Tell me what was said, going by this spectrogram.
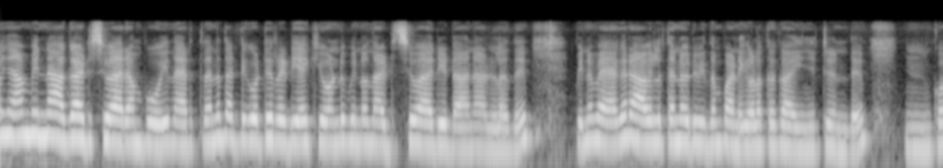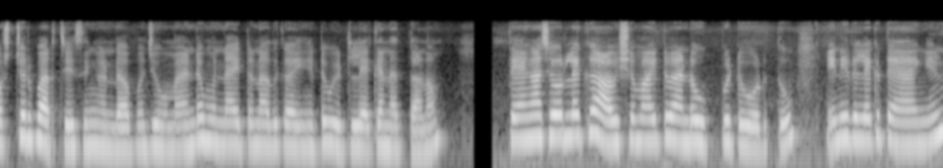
അപ്പോൾ ഞാൻ പിന്നെ ആകെ അടിച്ചു വാരാൻ പോയി. നേരത്തെ തന്നെ തട്ടിക്കൊട്ടി റെഡിയാക്കിയോണ്ട് പിന്നെ ഒന്ന് അടിച്ചു വാരി ഇടാനുള്ളത് പിന്നെ വേഗം രാവിലെ തന്നെ ഒരുവിധം പണികളൊക്കെ കഴിഞ്ഞിട്ടുണ്ട്. കുറച്ചൊരു പർച്ചേസിങ് ഉണ്ട്. അപ്പോൾ ജുമാന്റെ മുന്നായിട്ടാണ് അത് കഴിഞ്ഞിട്ട് വീട്ടിലേക്ക് തന്നെ എത്തണം. തേങ്ങാച്ചോറിലേക്ക് ആവശ്യമായിട്ട് വേണ്ട ഉപ്പിട്ട് കൊടുത്തു. ഇനി ഇതിലേക്ക് തേങ്ങയും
